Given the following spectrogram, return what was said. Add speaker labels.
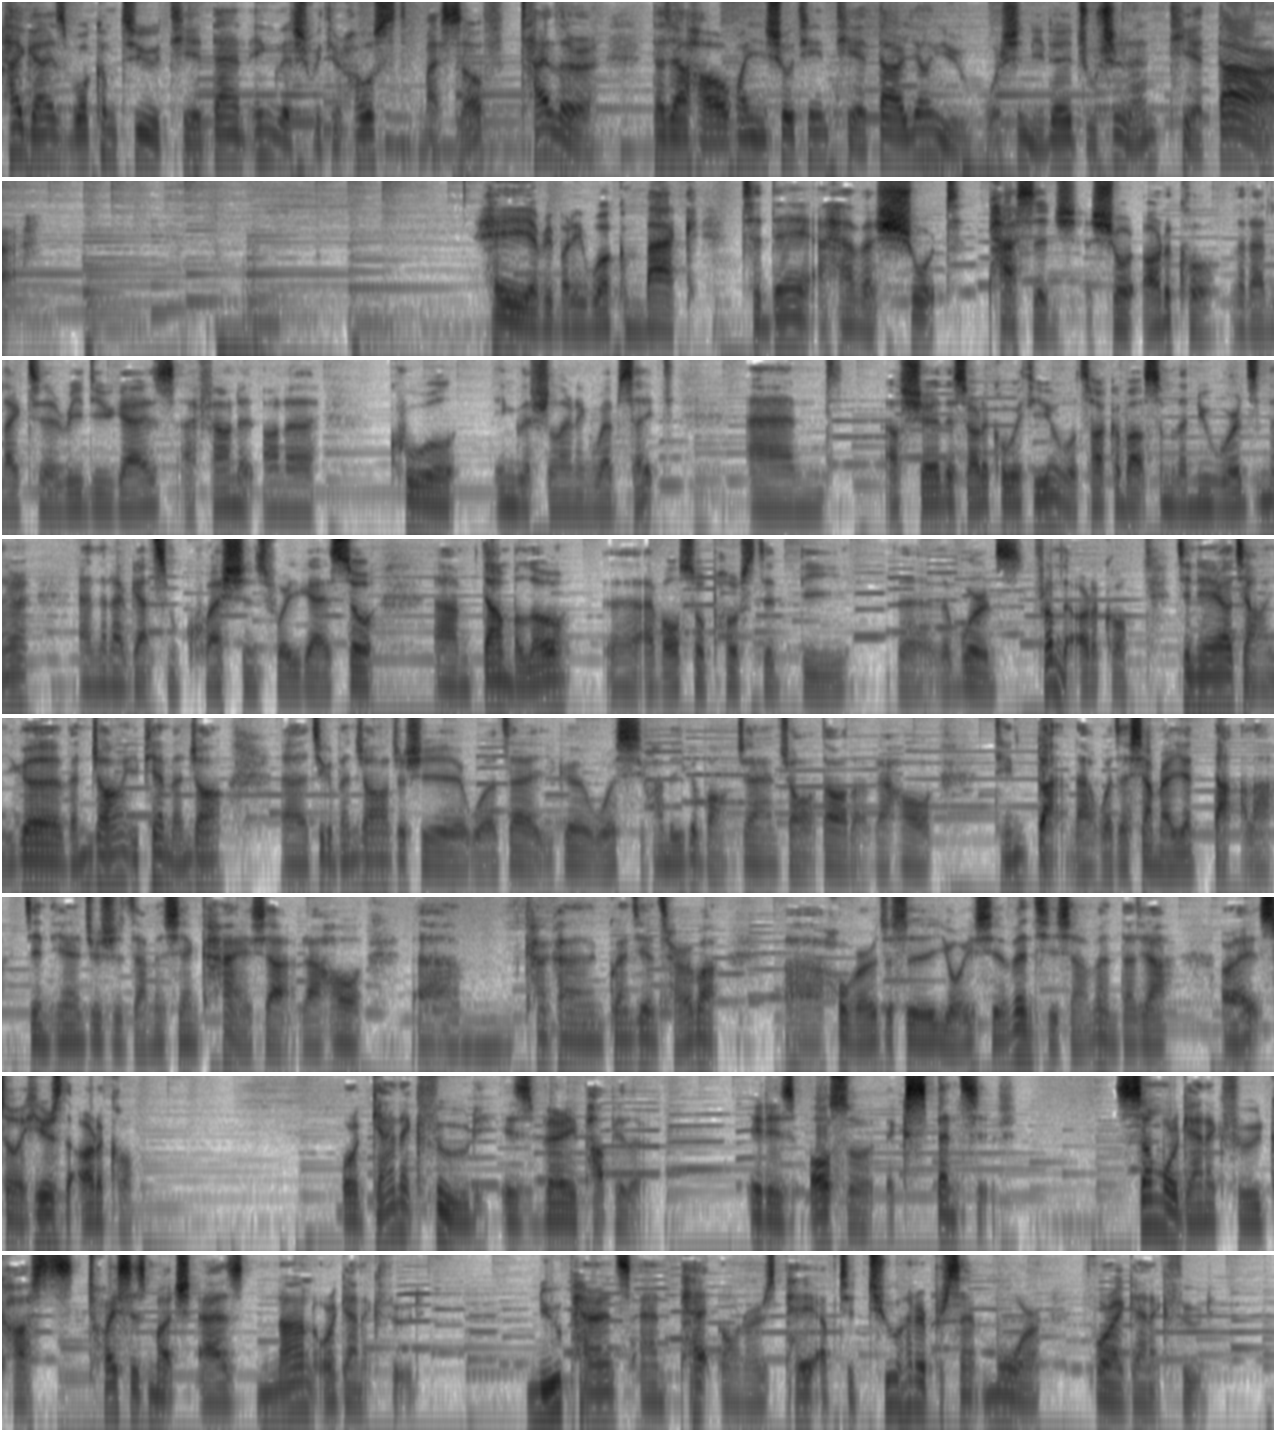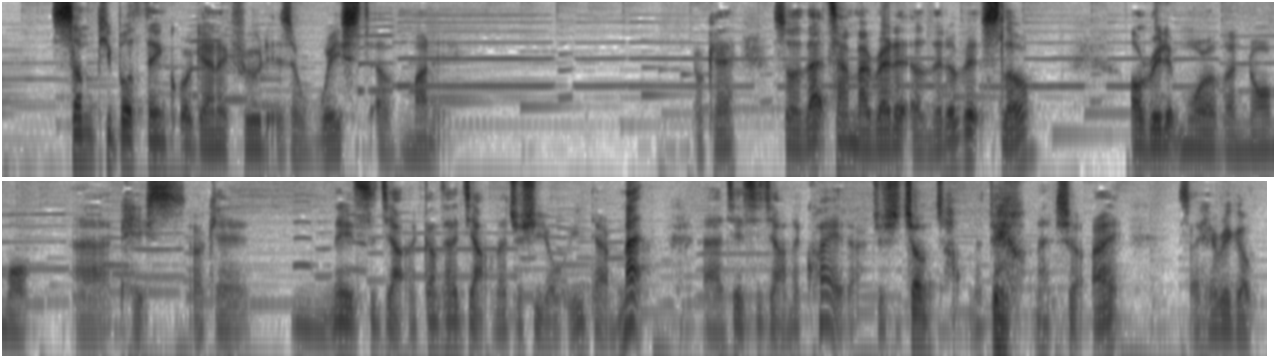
Speaker 1: Hi guys, welcome to 铁蛋 English with your host myself Tyler. 大家好，欢迎收听铁蛋儿英语，我是你的主持人铁蛋儿。Hey everybody, welcome back. Today I have a short passage, a short article that I'd like to read to you guys. I found it on a cool English learning website and I'll share this article with you. We'll talk about some of the new words in there and then I've got some questions for you guys. So um, down below, uh, I've also posted the the the words from the article. 今天要讲一个文章，一篇文章。呃，这个文章就是我在一个我喜欢的一个网站找到的，然后挺短的，我在下面也打了。今天就是咱们先看一下，然后嗯，看看关键词儿吧。啊、呃，后边就是有一些问题想问大家。All right, so here's the article. Organic food is very popular. It is also expensive. Some organic food costs twice as much as non organic food. New parents and pet owners pay up to 200% more for organic food. Some people think organic food is a waste of money. Okay, so that time I read it a little bit slow. I'll read it more of a normal uh, pace. Okay, 嗯，那次讲刚才讲的就是有一点慢，呃，这次讲的快一点，就是正常的对我来说。Alright, so here we go.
